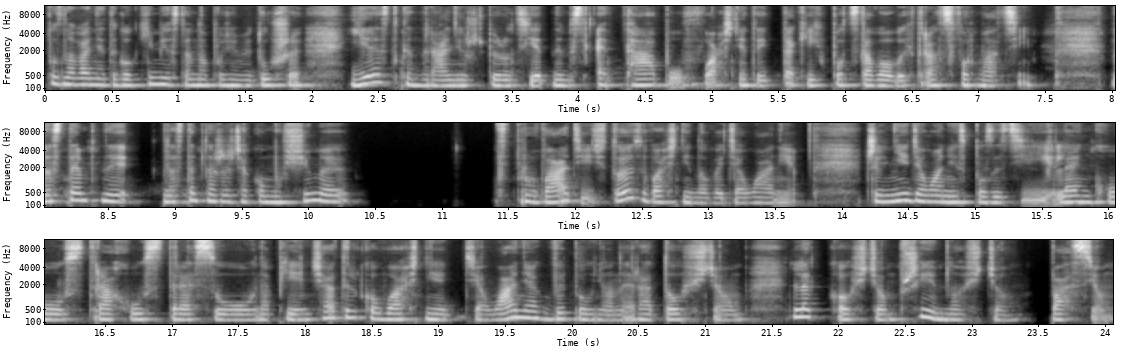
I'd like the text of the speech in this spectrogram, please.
Poznawanie tego, kim jestem na poziomie duszy, jest generalnie rzecz biorąc jednym z etapów właśnie tej takich podstawowych transformacji. Następny, następna rzecz, jaką musimy wprowadzić, to jest właśnie nowe działanie. Czyli nie działanie z pozycji lęku, strachu, stresu, napięcia, tylko właśnie działania wypełnione radością, lekkością, przyjemnością, pasją.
